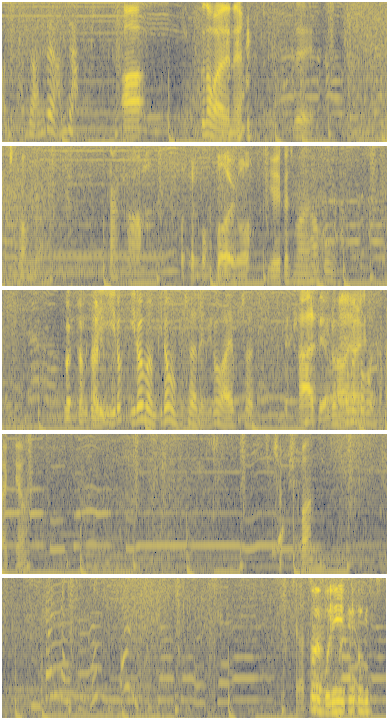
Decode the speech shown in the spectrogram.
안돼 안돼 안돼 안돼. 아 끊어가야 되네요. 네. 죄송합니다. 그냥 가. 어쩔 수 없어 이거. 여기까지만 하고 아니. 이러 이러면 이러면 붙여야 돼. 이러면 아예 붙여야 돼. 가야 돼요. 이런 아, 네, 숨을 알겠습니다. 갈게요. 저 주반 온 제가 처음에 본인이 있었어.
